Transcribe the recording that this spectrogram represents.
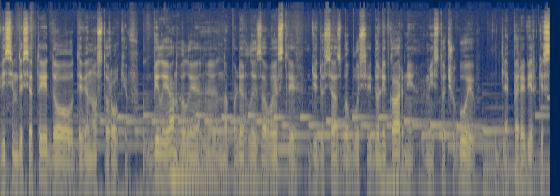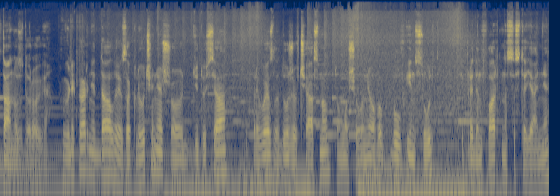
80 до 90 років. Білі янголи е, наполягли завести дідуся з бабусею до лікарні в місто Чугуїв для перевірки стану здоров'я. В лікарні дали заключення, що дідуся привезли дуже вчасно, тому що у нього був інсульт і предінфарктне состояння.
